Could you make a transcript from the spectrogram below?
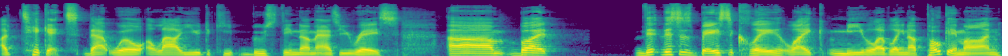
a ticket that will allow you to keep boosting them as you race. Um, but th- this is basically like me leveling up Pokemon.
